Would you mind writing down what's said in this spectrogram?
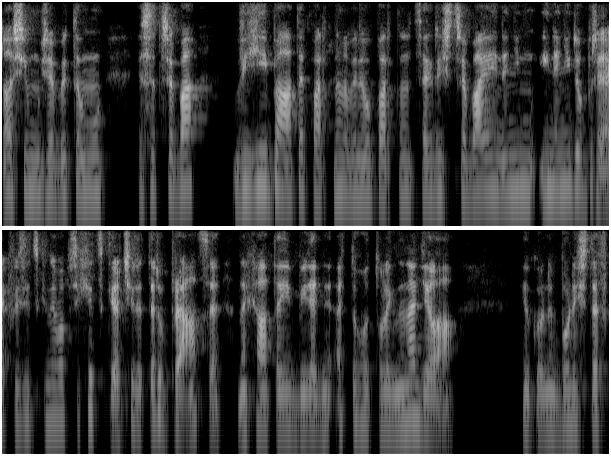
Další může být tomu, že se třeba vyhýbáte partnerovi nebo partnerce, když třeba jej není, jí není dobře, jak fyzicky nebo psychicky, radši jdete do práce, necháte ji být, ať toho tolik nenadělá. Jako, nebo když jste v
